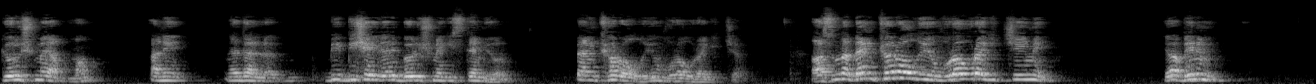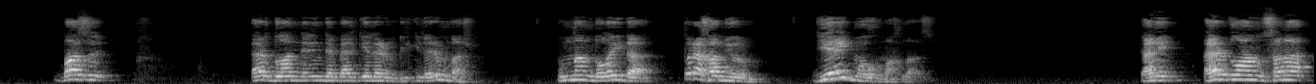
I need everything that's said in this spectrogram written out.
görüşme yapmam. Hani ne derler bir, bir şeyleri bölüşmek istemiyorum. Ben Köroğlu'yum vura vura gideceğim. Aslında ben Köroğlu'yum vura vura gideceğimi ya benim bazı Erdoğan'ın elinde belgelerim, bilgilerim var. Bundan dolayı da bırakamıyorum diyerek mi okumak lazım? Yani Erdoğan sana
